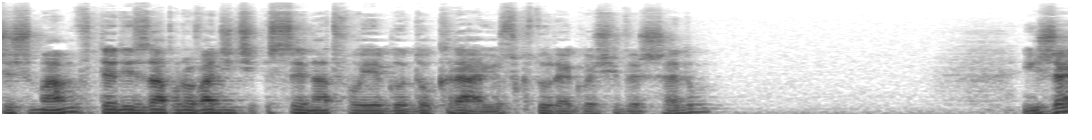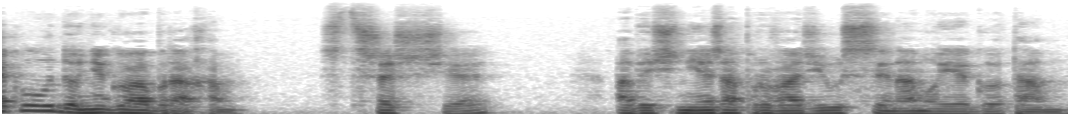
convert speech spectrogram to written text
czyż mam wtedy zaprowadzić syna twojego do kraju, z któregoś wyszedł? I rzekł do niego Abraham, strzeż się, abyś nie zaprowadził syna mojego tam.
